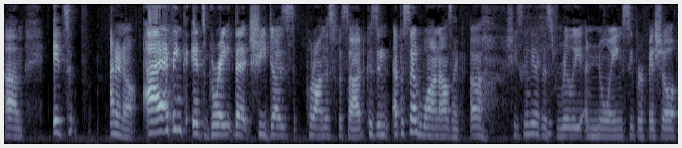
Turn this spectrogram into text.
Um, it's I don't know. I, I think it's great that she does put on this facade because in episode one, I was like, oh, she's gonna be like this really annoying, superficial,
